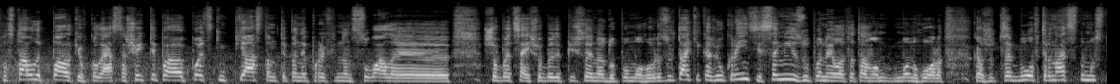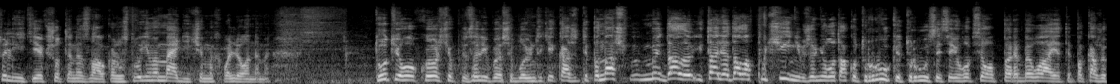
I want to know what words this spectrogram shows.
поставили палки в колеса, ще й типа польським п'ястам типа не профінансували, е, щоб цей, щоб пішли на допомогу. В результаті каже, українці самі зупинили татаро Монгор. Кажу, це було в 13 столітті, якщо ти не знав. Кажу, з твоїми медічами хвальоними. Тут його коротше взагалі вишибло. Він такий каже, типу, наш ми дали, Італія дала Пучині, вже в нього так от руки трусяться, його всього перебиває. Типу, кажу,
